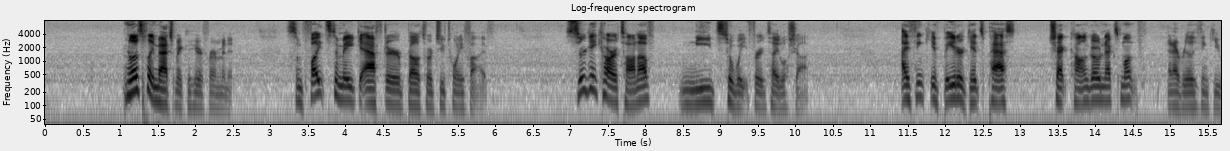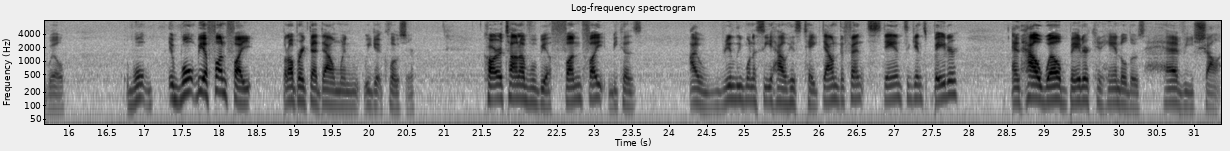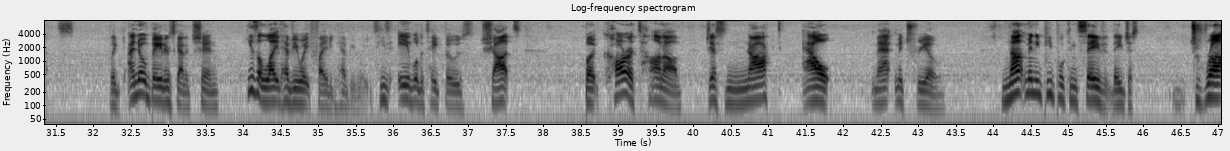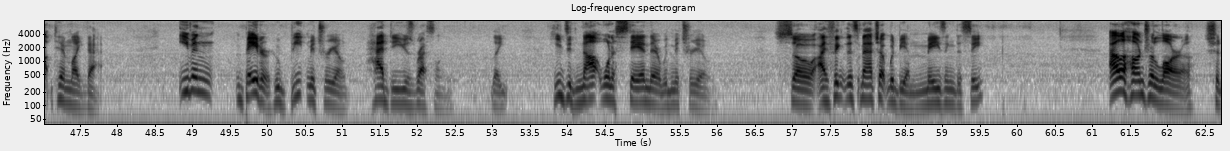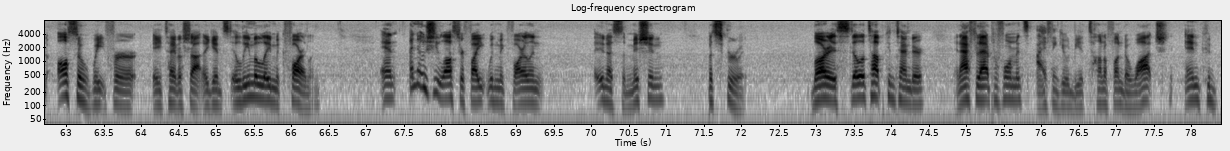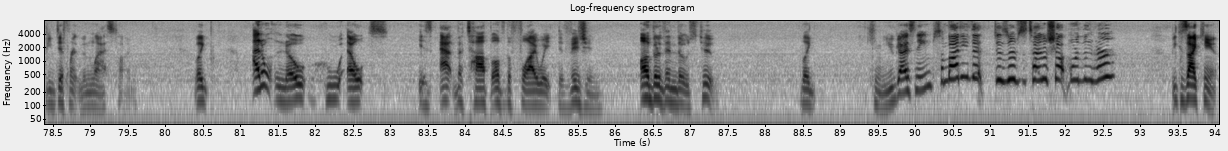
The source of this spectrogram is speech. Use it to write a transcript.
Now let's play matchmaker here for a minute. Some fights to make after Bellator 225. Sergey Kharitonov needs to wait for a title shot. I think if Bader gets past Cheick Kongo next month, and I really think he will, it won't it won't be a fun fight, but I'll break that down when we get closer. Kharitonov will be a fun fight because I really want to see how his takedown defense stands against Bader and how well Bader can handle those heavy shots. Like I know Bader's got a chin. He's a light heavyweight fighting heavyweights. He's able to take those shots. But Kharitonov just knocked out Matt Mitrione. Not many people can say that they just dropped him like that. Even Bader, who beat Mitrione, had to use wrestling. Like, he did not want to stand there with Mitrione. So I think this matchup would be amazing to see. Alejandra Lara should also wait for a title shot against Ilima-Lei Macfarlane. And I know she lost her fight with Macfarlane in a submission but screw it. Lara is still a top contender, and after that performance, I think it would be a ton of fun to watch and could be different than last time. Like, I don't know who else is at the top of the flyweight division other than those two. Like, can you guys name somebody that deserves a title shot more than her? Because I can't.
